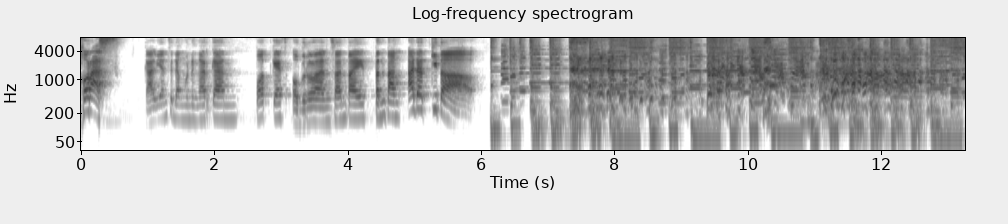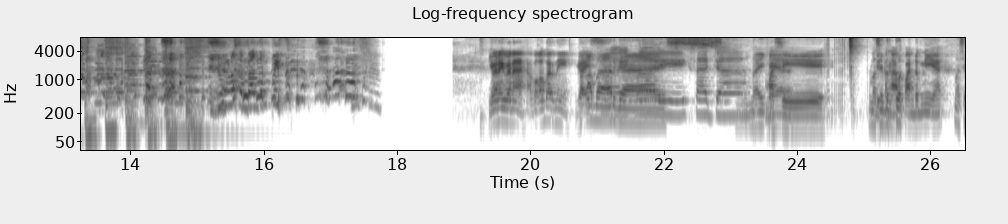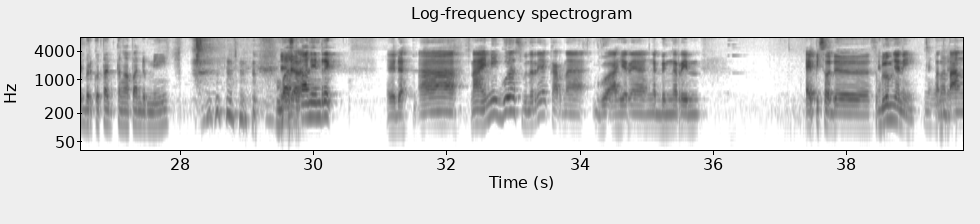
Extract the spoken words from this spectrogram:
Horas, kalian sedang mendengarkan podcast obrolan santai tentang adat kita. Hidung lo kembang kempis. Gimana gimana? Apa kabar nih, guys? Apa kabar Baik, guys? baik saja. Baik ya. Masih di tengah berkut- pandemi ya. Masih berkutat di tengah pandemi. Udah. apaan Indrik? Ya udah. Ah, nah ini gue sebenarnya karena gue akhirnya ngedengerin episode sebelumnya nih Yang tentang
